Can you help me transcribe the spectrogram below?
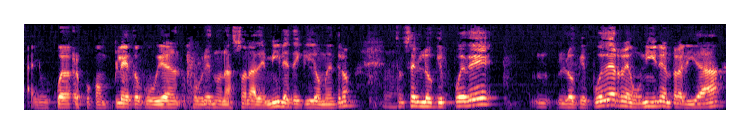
Hay un cuerpo completo cubriendo, una zona de miles de kilómetros. Entonces, lo que puede, lo que puede reunir en realidad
